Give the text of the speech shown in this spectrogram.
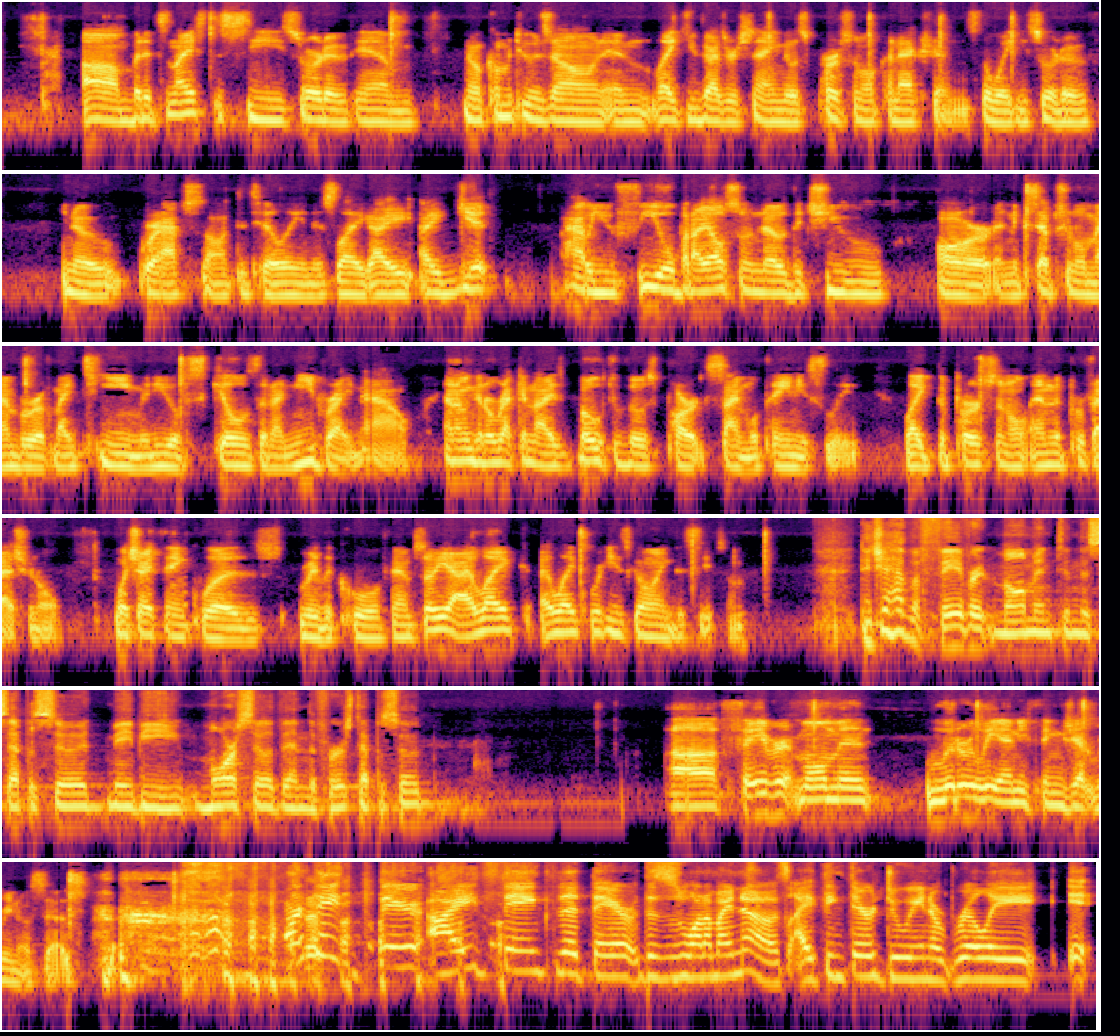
Um, but it's nice to see sort of him, you know, coming to his own and like you guys are saying, those personal connections, the way he sort of, you know, grafts onto Tilly and is like, I, I get how you feel, but I also know that you are an exceptional member of my team and you have skills that I need right now. And I'm going to recognize both of those parts simultaneously, like the personal and the professional, which I think was really cool of him. So yeah, I like, I like where he's going this season. Did you have a favorite moment in this episode, maybe more so than the first episode? Uh, favorite moment, literally anything Jet Reno says. Aren't they? They're, I think that they're. This is one of my notes. I think they're doing a really it,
